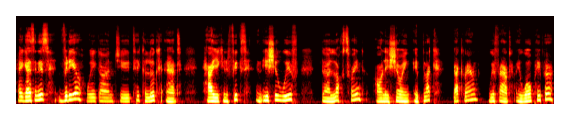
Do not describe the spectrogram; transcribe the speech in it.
Hey guys, in this video, we're going to take a look at how you can fix an issue with the lock screen only showing a black background without a wallpaper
